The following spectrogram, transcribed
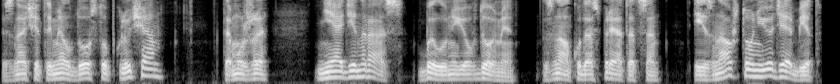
Значит, имел доступ к ключам. К тому же не один раз был у нее в доме, знал, куда спрятаться и знал, что у нее диабет.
